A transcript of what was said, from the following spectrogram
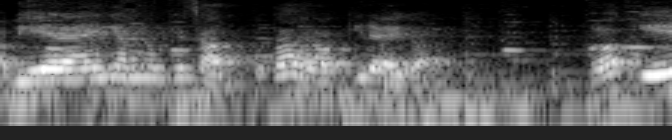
अब ये रहेंगे हम लोग के साथ, पता है? रॉकी रहेगा। रॉकी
